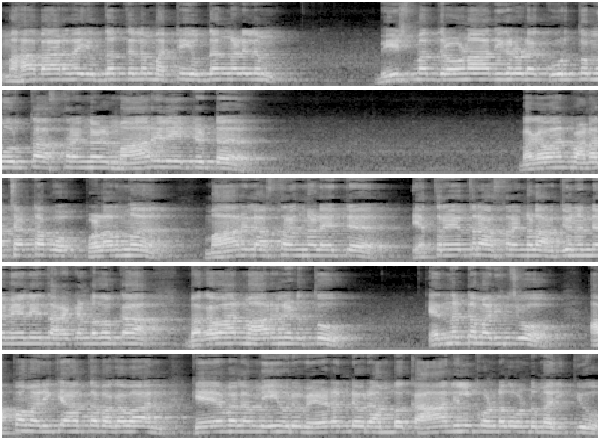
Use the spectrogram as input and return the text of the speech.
മഹാഭാരത യുദ്ധത്തിലും മറ്റ് യുദ്ധങ്ങളിലും ഭീഷ്മദ്രോണാദികളുടെ കൂർത്തുമൂർത്ത അസ്ത്രങ്ങൾ മാറിലേറ്റിട്ട് ഭഗവാൻ പടച്ചട്ട പിളർന്ന് മാറിൽ അസ്ത്രങ്ങളേറ്റ് എത്രയെത്ര അസ്ത്രങ്ങൾ അർജുനന്റെ മേലെ തറക്കേണ്ടതൊക്കെ ഭഗവാൻ മാറിലെടുത്തു. എന്നിട്ട് മരിച്ചുവോ? അപ്പ മരിക്കാത്ത ഭഗവാൻ കേവലം ഈ ഒരു വേടന്റെ ഒരു അമ്പ് കാലിൽ കൊണ്ടതുകൊണ്ട് മരിക്കുവോ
